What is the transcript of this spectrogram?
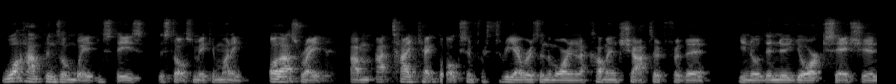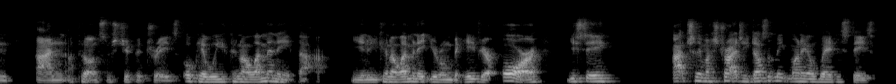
What happens on Wednesdays that stops making money? Oh, that's right. I'm at Thai kickboxing for three hours in the morning. I come in shattered for the, you know, the New York session and I put on some stupid trades. Okay, well, you can eliminate that. You know, you can eliminate your own behavior. Or you say, actually, my strategy doesn't make money on Wednesdays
